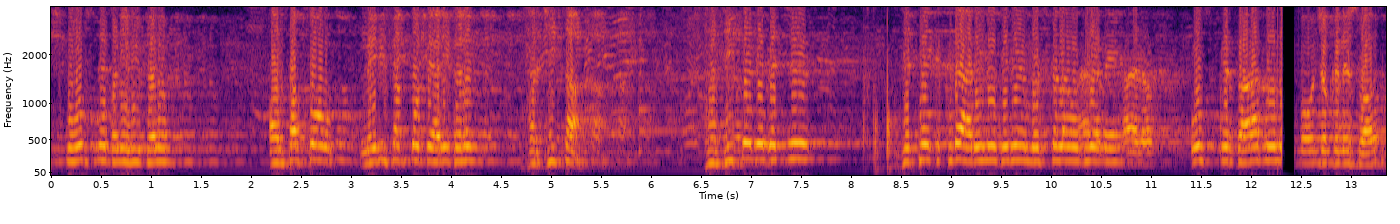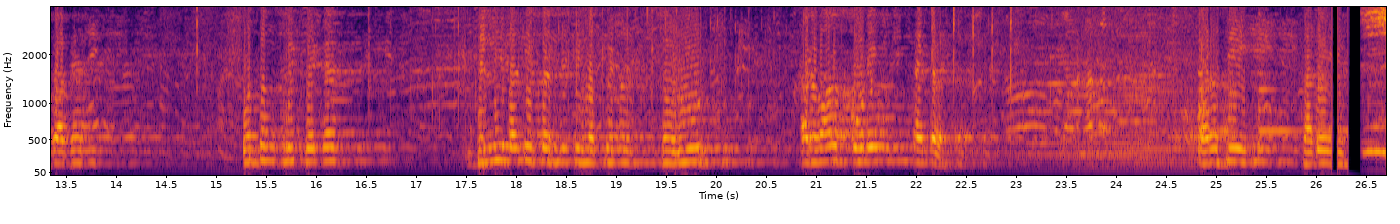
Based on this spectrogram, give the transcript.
ਸਪੋਰਟਸ ਤੇ ਬਣੀ ਹੋਈ ਫਿਲਮ ਔਰ ਸਭ ਤੋਂ ਮੇਰੀ ਸਭ ਤੋਂ ਪਿਆਰੀ ਫਿਲਮ ਹਰਜੀਤਾ। ਹਰਜੀਤੇ ਦੇ ਵਿੱਚ ਜਿੱਥੇ ਇੱਕ ਖਿਡਾਰੀ ਨੂੰ ਜਿਹੜੀਆਂ ਮੁਸ਼ਕਲਾਂ ਆਉਂਦੀਆਂ ਨੇ ਉਸ ਕਿਰਦਾਰ ਨੂੰ ਪਹੁੰਚ ਚੁੱਕੇ ਨੇ ਸਵਾਗਤ ਕਰਦੇ ਹਾਂ ਜੀ। Uttam sweet bakers Delhi multi speciality hospital Sangrur advance coding centre. ਔਰ ਅਸੀਂ ਸਾਡੇ ਕੀ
